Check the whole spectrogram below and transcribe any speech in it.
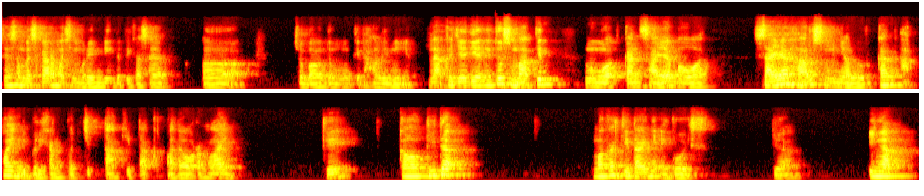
Saya sampai sekarang masih merinding ketika saya uh, coba untuk mengungkit hal ini. Nah, kejadian itu semakin menguatkan saya bahwa saya harus menyalurkan apa yang diberikan pencipta kita kepada orang lain. Oke, kalau tidak, maka kita ini egois. Ya, ingat,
